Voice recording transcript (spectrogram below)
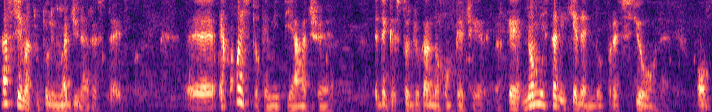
assieme a tutto l'immaginario estetico. Eh, è questo che mi piace ed è che sto giocando con piacere, perché non mi sta richiedendo pressione o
